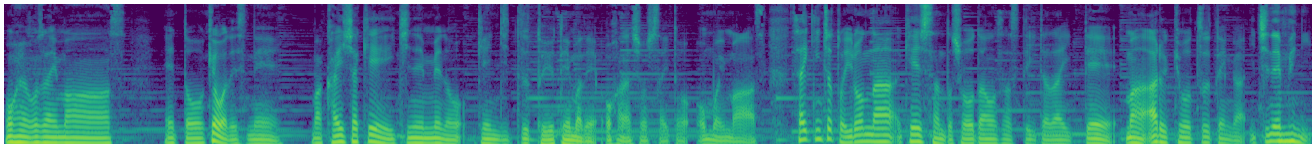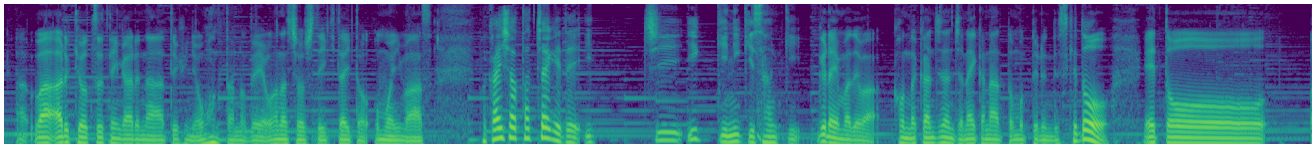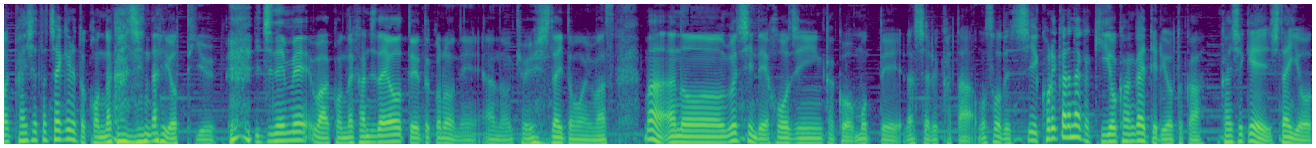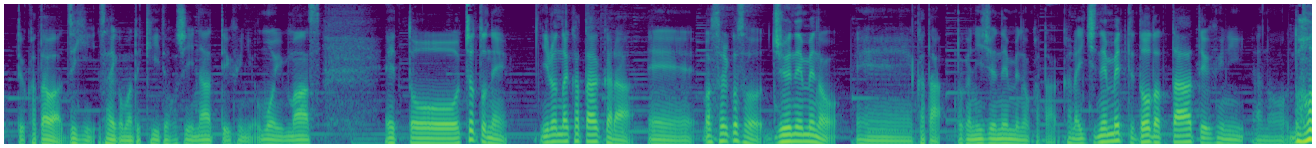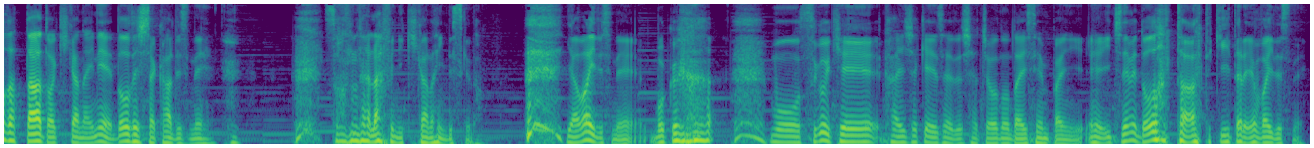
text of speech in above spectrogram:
おはようございます。えっと、今日はですね、まあ、会社経営1年目の現実というテーマでお話をしたいと思います。最近ちょっといろんな経営者さんと商談をさせていただいて、まあ、ある共通点が、1年目にはある共通点があるなというふうに思ったので、お話をしていきたいと思います。ま会社を立ち上げて1 1期、2期、3期ぐらいまではこんな感じなんじゃないかなと思ってるんですけど、えっと、まあ会社立ち上げるとこんな感じになるよっていう 1年目はこんな感じだよっていうところをねあの共有したいと思います。まああのご自身で法人格を持ってらっしゃる方もそうですしこれからなんか企業考えてるよとか会社経営したいよっていう方はぜひ最後まで聞いてほしいなっていうふうに思います。えっとちょっとねいろんな方から、えーまあ、それこそ10年目の、えー方とか20年目の方から1年目ってどうだったっていうふうにあのどうだったとは聞かないねどうでしたかですね。そんなラフに聞かないんですけど。やばいですね。僕が もうすごい経営会社経営される社長の大先輩に、え1年目どうだった？って聞いたらやばいですね。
